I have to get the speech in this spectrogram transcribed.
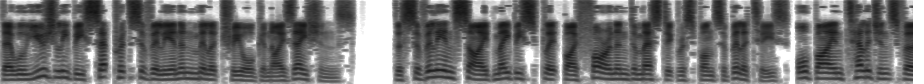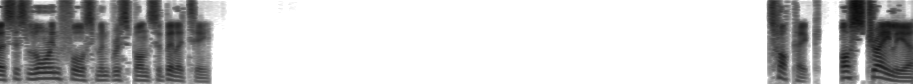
There will usually be separate civilian and military organizations. The civilian side may be split by foreign and domestic responsibilities, or by intelligence versus law enforcement responsibility. Australia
